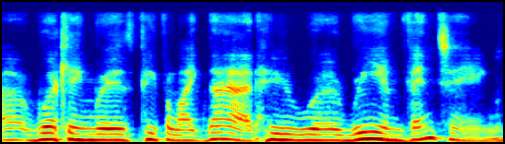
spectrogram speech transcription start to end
uh, working with people like that who were reinventing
